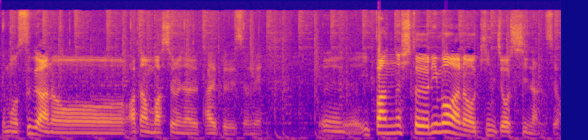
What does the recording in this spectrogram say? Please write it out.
でもすぐ、あのー、頭真っ白になるタイプですよね、えー、一般の人よりも、あの緊張しいなんですよ。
